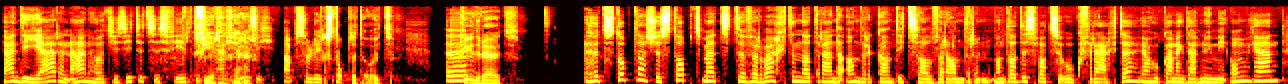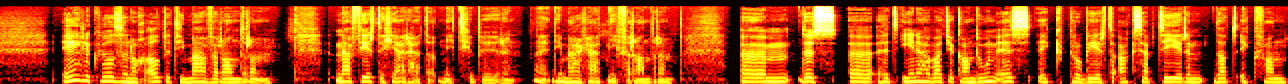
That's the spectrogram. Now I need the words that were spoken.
ja, die jaren aanhoudt. Je ziet het, ze is 40, 40 jaar, bezig. Absoluut. Stopt het ooit? Uh, Kun je eruit? Het stopt als je stopt met te verwachten dat er aan de andere kant iets zal veranderen. Want dat is wat ze ook vraagt. Hè? Ja, hoe kan ik daar nu mee omgaan? Eigenlijk wil ze nog altijd die ma veranderen. Na 40 jaar gaat dat niet gebeuren. Die ma gaat niet veranderen. Um, dus uh, het enige wat je kan doen is, ik probeer te accepteren dat ik van,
